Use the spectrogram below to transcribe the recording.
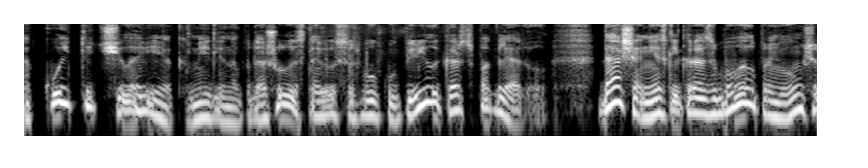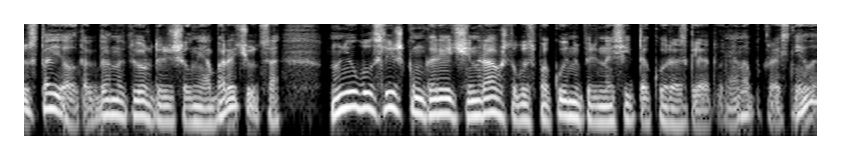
Какой-то человек медленно подошел и остановился сбоку у перил и, кажется, поглядывал. Даша несколько раз забывала про него, он все стоял. Тогда она твердо решил не оборачиваться, но у него был слишком горячий нрав, чтобы спокойно переносить такое разглядывание. Она покраснела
